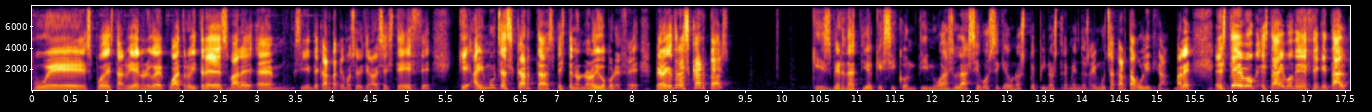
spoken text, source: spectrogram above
pues puede estar bien. Lo único de 4 y 3, ¿vale? Em, siguiente carta que hemos seleccionado es este F, que hay muchas cartas, este no, no lo digo por F, ¿eh? pero hay otras cartas que es verdad, tío, que si continúas las Evo se quedan unos pepinos tremendos. Hay mucha carta Gulitgang, ¿vale? Este Evo, esta Evo de F, ¿qué tal?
